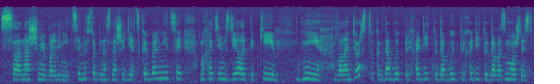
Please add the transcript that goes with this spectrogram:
с нашими больницами, особенно с нашей детской больницей. Мы хотим сделать такие дни волонтерства, когда будут приходить туда, будет приходить туда возможность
